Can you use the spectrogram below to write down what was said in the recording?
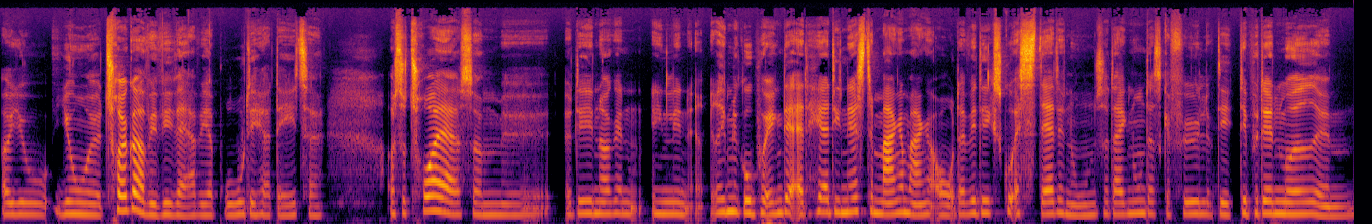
Og jo, jo øh, tryggere vil vi være ved at bruge det her data. Og så tror jeg, som, øh, og det er nok en, egentlig en rimelig god pointe, at her de næste mange, mange år, der vil det ikke skulle erstatte nogen, så der er ikke nogen, der skal føle, det, det på den måde øh,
